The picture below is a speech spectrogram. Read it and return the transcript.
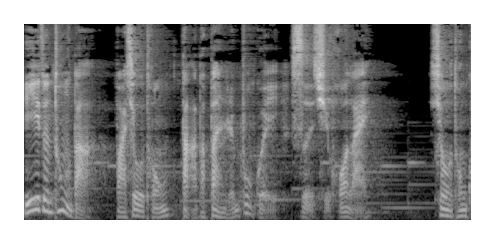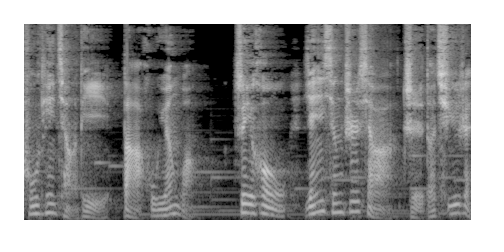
一顿痛打。把秀童打得半人不鬼，死去活来。秀童哭天抢地，大呼冤枉。最后言行之下，只得屈认，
